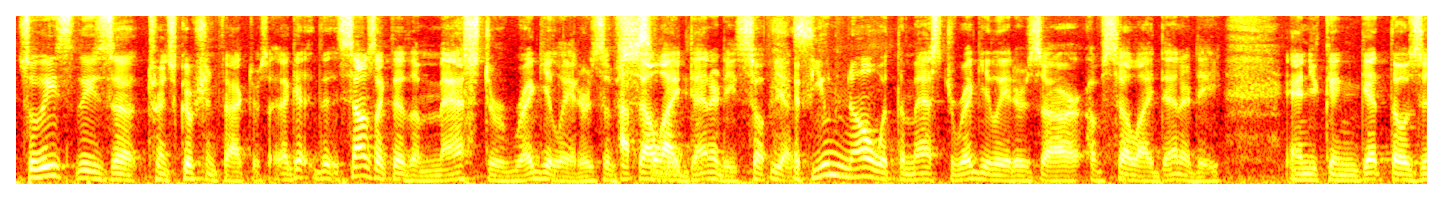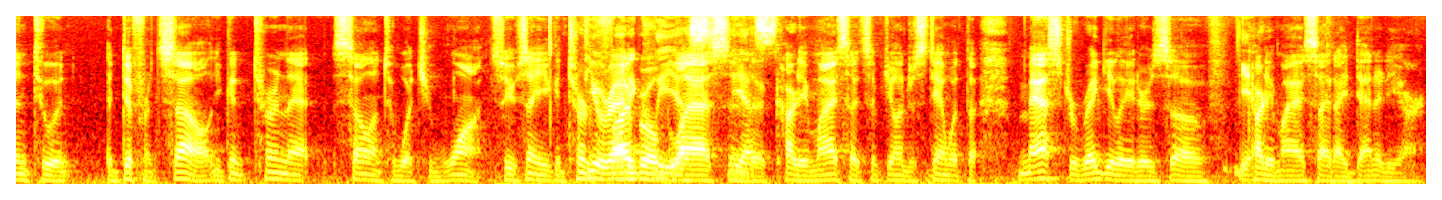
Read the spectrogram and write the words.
So these these uh, transcription factors, I get, it sounds like they're the master regulators of cell identity. So Yes. if you know what the master regulators are of cell identity, and you can get those into a, a different cell, you can turn that cell into what you want. So you're saying you can turn fibroblasts yes, into yes. cardiomyocytes if you understand what the master regulators of Yeah. cardiomyocyte identity are.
